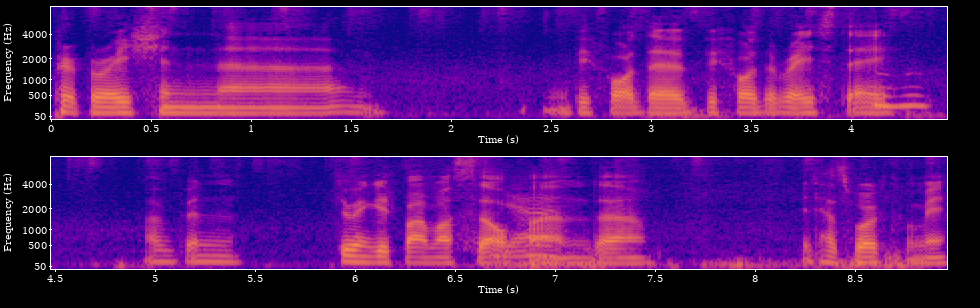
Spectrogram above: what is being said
preparation um before the before the race day. Mm-hmm. I've been doing it by myself, Yeah. and uh, it has worked for me.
